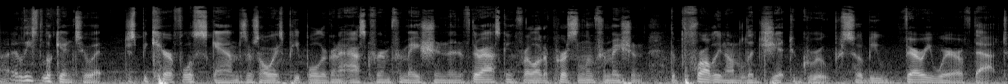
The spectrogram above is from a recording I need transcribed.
uh, at least look into it. Just be careful of scams. There's always people that are going to ask for information, and if they're asking for a lot of personal information, they're probably not a legit group. So be very aware of that.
